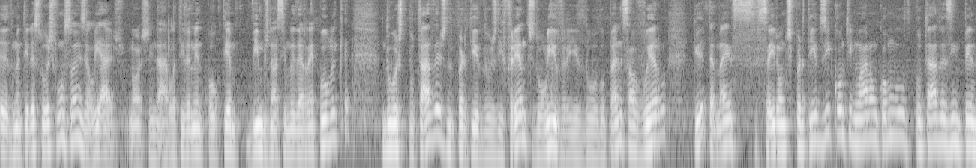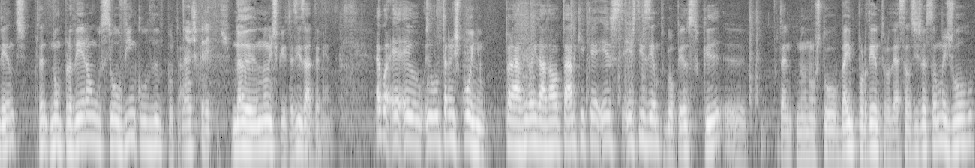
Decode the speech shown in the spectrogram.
eh, de manter as suas funções. Aliás, nós ainda há relativamente pouco tempo vimos na Assembleia da República duas deputadas de partidos diferentes, do LIVRE e do, do PAN, salvo erro, que também saíram dos partidos e continuaram como deputadas independentes, portanto não perderam o seu vínculo de deputado. Não inscritas. Não, não inscritas, exatamente. Agora, eu, eu transponho para a realidade autárquica este, este exemplo. Eu penso que, eh, portanto, não, não estou bem por dentro dessa legislação, mas julgo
